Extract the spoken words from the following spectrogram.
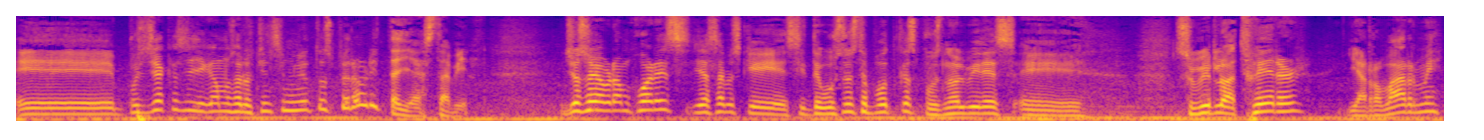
Eh, pues ya casi llegamos a los 15 minutos, pero ahorita ya está bien. Yo soy Abraham Juárez. Ya sabes que si te gustó este podcast, pues no olvides eh, subirlo a Twitter y arrobarme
